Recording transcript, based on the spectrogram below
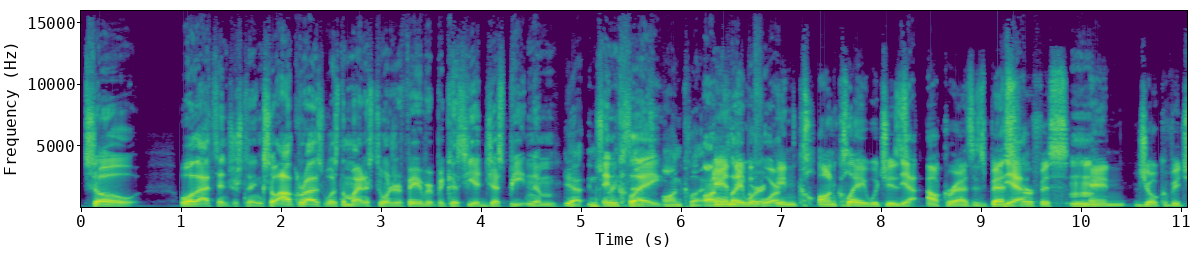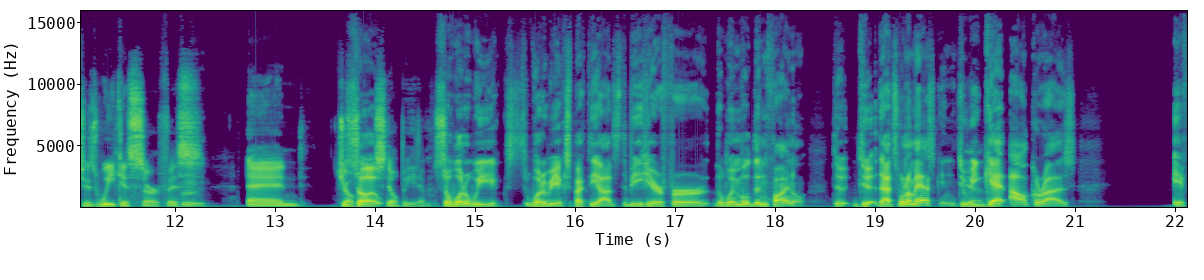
So well, that's interesting. So Alcaraz was the minus 200 favorite because he had just beaten him yeah, in, in clay on clay. On and clay they were before. in on clay, which is yeah. Alcaraz's best yeah. surface mm-hmm. and Djokovic's weakest surface. Mm. And Djokovic so, still beat him. So what do we what do we expect the odds to be here for the Wimbledon final? Do, do, that's what I'm asking. Do yeah. we get Alcaraz if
